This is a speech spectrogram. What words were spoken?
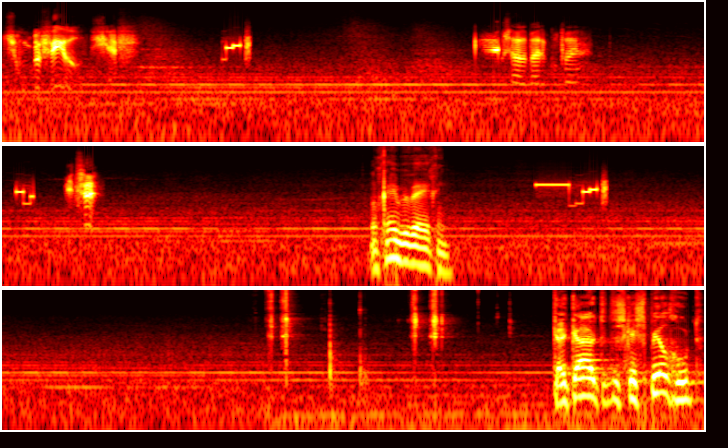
Zo'n bevel, chef. Hoe staat het bij de container? Wietse? Nog geen beweging. Kijk uit, het is geen speelgoed.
